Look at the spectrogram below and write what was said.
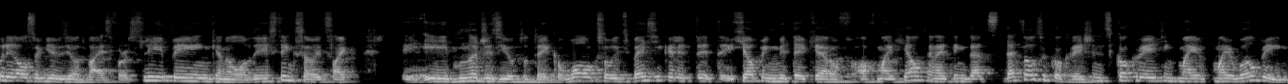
but it also gives you advice for sleeping and all of these things. So it's like it nudges you to take a walk. So it's basically t- t- helping me take care of, of my health. And i think that's that's also co-creation. It's co-creating my my well-being.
